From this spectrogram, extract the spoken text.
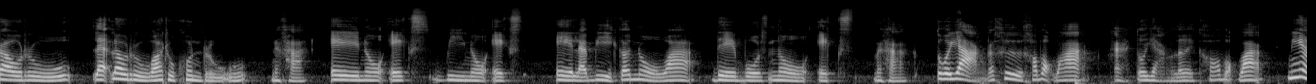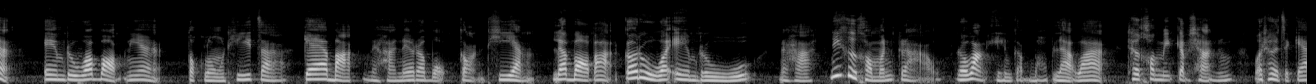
เรารู้และเรารู้ว่าทุกคนรู้นะคะ A know X B know X A และ B ก็ know ว่า they both know X นะคะ ตัวอย่างก็คือเขาบอกว่า อะ ตัวอย่างเลยเขาบอกว่า เนี่ย เอมรู้ว่าบอบเนี่ย ตกลงที่จะแก้บั๊กนะคะในระบบก่อนเที่ยง และบอบอะก็รู้ว่าเอมรู้นะคะ นี่คือคอมมอนกล่าวระหว่างเอมกับบอบแล้วว่าเธอคอมมิตกับฉัน ว่าเธอจะแก้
